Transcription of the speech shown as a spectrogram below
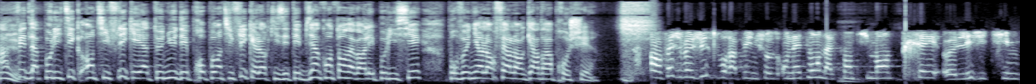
a fait de la politique anti-flic et a tenu des propos anti-flic alors qu'ils étaient bien contents d'avoir les policiers pour venir leur faire leur garde rapprochée. En fait, je veux juste vous rappeler une chose. Honnêtement, on a le sentiment très euh, légitime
